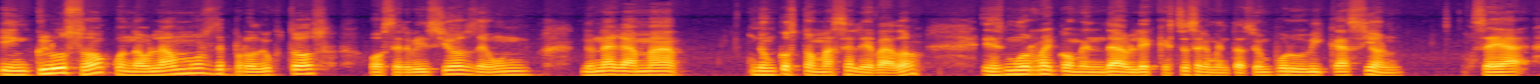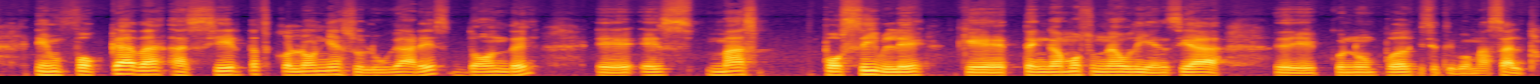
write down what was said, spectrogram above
Incluso cuando hablamos de productos o servicios de, un, de una gama, de un costo más elevado, es muy recomendable que esta segmentación por ubicación sea enfocada a ciertas colonias o lugares donde eh, es más posible que tengamos una audiencia eh, con un poder adquisitivo más alto.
